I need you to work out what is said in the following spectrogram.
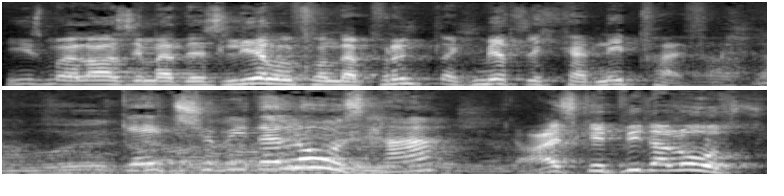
Diesmal lasse ich mir das Liedl von der Prüntner Gemütlichkeit nicht pfeifen. Geht's schon wieder los, ha? Ja, es geht wieder los.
